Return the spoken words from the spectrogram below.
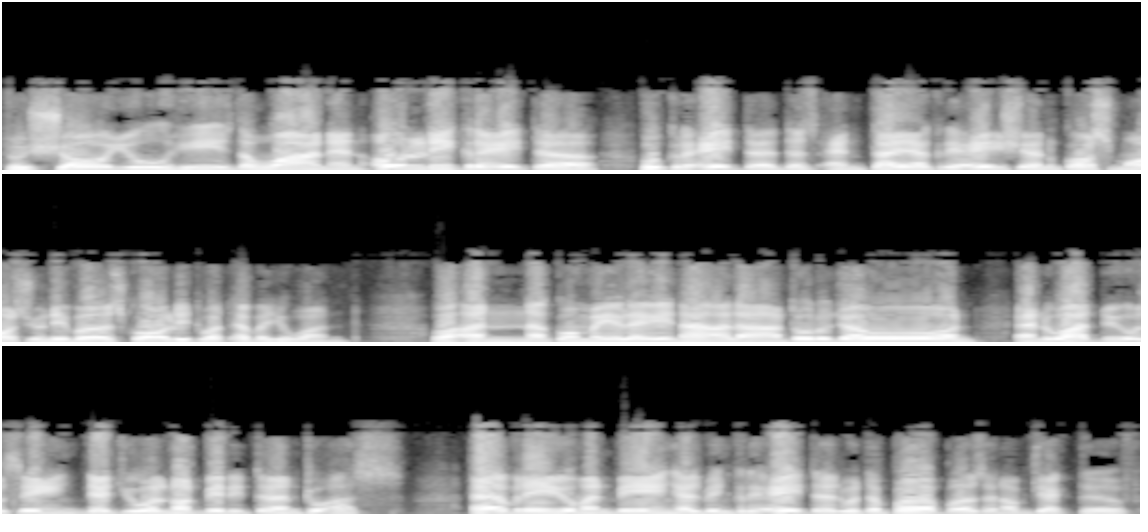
to show you He is the one and only creator who created this entire creation, cosmos, universe, call it whatever you want. وَأَنَّكُمْ إِلَيْنَا لَا تُرْجَوْنَ And what do you think? That you will not be returned to us? Every human being has been created with a purpose and objective.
